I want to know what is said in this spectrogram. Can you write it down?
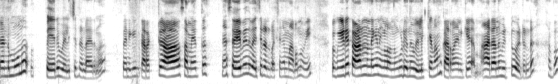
രണ്ട് മൂന്ന് പേര് വിളിച്ചിട്ടുണ്ടായിരുന്നു. അപ്പോൾ എനിക്ക് കറക്റ്റ് ആ സമയത്ത് ഞാൻ സേവ് ചെയ്ത് വെച്ചിട്ടുണ്ട് പക്ഷേ ഞാൻ മറന്നുപോയി. അപ്പോൾ വീഡിയോ കാണുന്നുണ്ടെങ്കിൽ നിങ്ങൾ ഒന്നും കൂടി ഒന്ന് വിളിക്കണം. കാരണം എനിക്ക് ആരാന്ന് വിട്ടുപോയിട്ടുണ്ട്. അപ്പോൾ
